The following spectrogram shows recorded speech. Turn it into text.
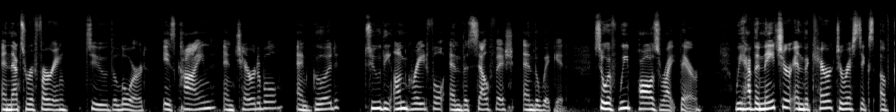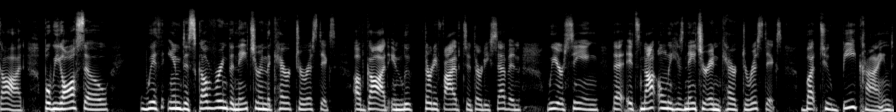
and that's referring to the Lord, is kind and charitable and good to the ungrateful and the selfish and the wicked. So if we pause right there, we have the nature and the characteristics of God, but we also within discovering the nature and the characteristics of God in Luke 35 to 37, we are seeing that it's not only his nature and characteristics, but to be kind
